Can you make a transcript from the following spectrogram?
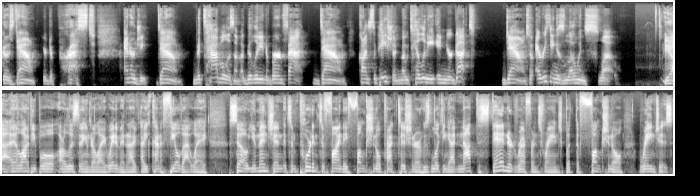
goes down. You're depressed. Energy down. Metabolism, ability to burn fat down. Constipation, motility in your gut down. So everything is low and slow. Yeah, and a lot of people are listening and they're like, wait a minute, I, I kind of feel that way. So you mentioned it's important to find a functional practitioner who's looking at not the standard reference range, but the functional ranges.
